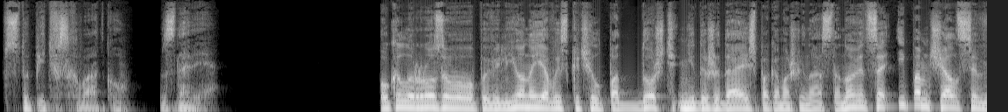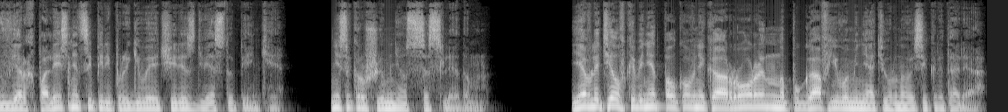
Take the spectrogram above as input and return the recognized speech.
вступить в схватку с Даве. Около розового павильона я выскочил под дождь, не дожидаясь, пока машина остановится, и помчался вверх по лестнице, перепрыгивая через две ступеньки. Несокрушим несся следом. Я влетел в кабинет полковника Ароры, напугав его миниатюрного секретаря.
